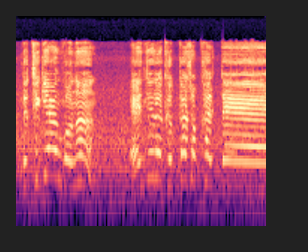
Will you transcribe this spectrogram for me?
근데 특이한 거는 엔진을 급가속할 때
